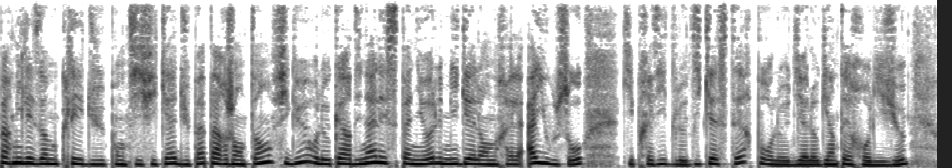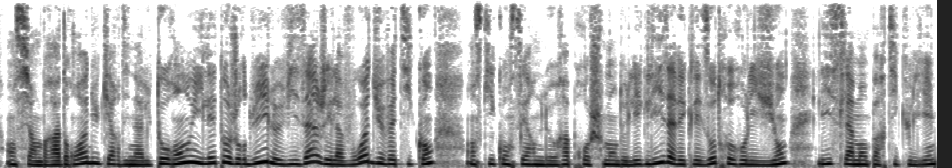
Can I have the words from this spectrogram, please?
Parmi les hommes clés du pontificat du pape argentin figure le cardinal espagnol Miguel Ángel Ayuso, qui préside le dicaster pour le dialogue interreligieux. Ancien bras droit du cardinal Torrent, il est aujourd'hui le visage et la voix du Vatican en ce qui concerne le rapprochement de l'Église avec les autres religions, l'islam en particulier.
